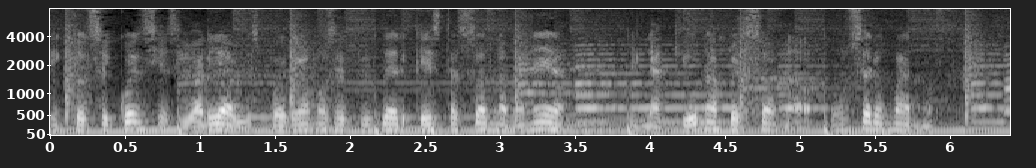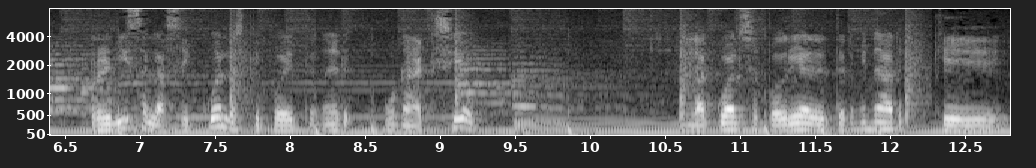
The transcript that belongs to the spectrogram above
en consecuencias y variables podríamos entender que estas son la manera en la que una persona, un ser humano, revisa las secuelas que puede tener una acción, en la cual se podría determinar que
